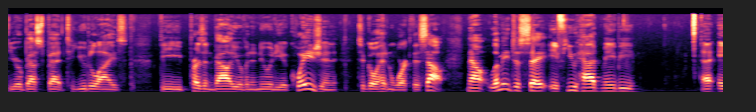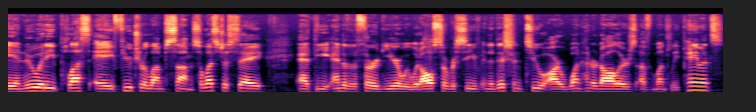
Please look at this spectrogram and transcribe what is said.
your best bet to utilize the present value of an annuity equation to go ahead and work this out. Now, let me just say if you had maybe Uh, a annuity plus a future lump sum. So let's just say at the end of the third year, we would also receive, in addition to our $100 of monthly payments,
